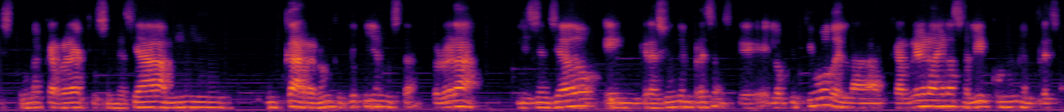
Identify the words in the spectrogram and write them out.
este, una carrera que se me hacía a mí un carrerón, que creo que ya no está, pero era licenciado en creación de empresas, que el objetivo de la carrera era salir con una empresa.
